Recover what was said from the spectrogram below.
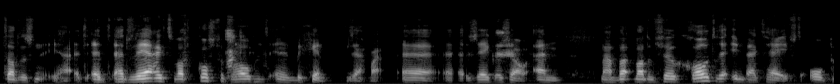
dat is, ja het, het, het werkt wat kostenverhogend in het begin, zeg maar. zeker zo. En, maar wat een veel grotere impact heeft op,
